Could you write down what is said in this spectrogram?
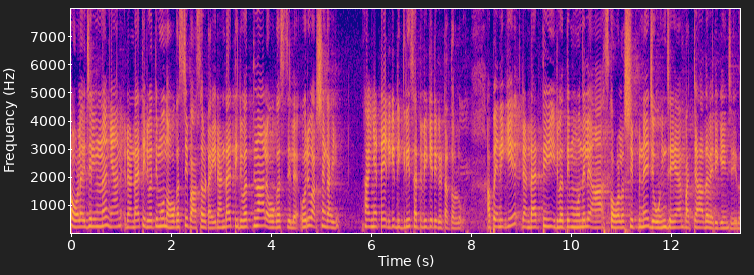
കോളേജിൽ നിന്ന് ഞാൻ രണ്ടായിരത്തി ഇരുപത്തി മൂന്ന് ഓഗസ്റ്റ് പാസ് ഔട്ടായി രണ്ടായിരത്തി ഇരുപത്തിനാല് ഓഗസ്റ്റിൽ ഒരു വർഷം കഴി കഴിഞ്ഞിട്ടേ എനിക്ക് ഡിഗ്രി സർട്ടിഫിക്കറ്റ് കിട്ടത്തുള്ളൂ. അപ്പോൾ എനിക്ക് രണ്ടായിരത്തി ഇരുപത്തി മൂന്നിൽ ആ സ്കോളർഷിപ്പിനെ ജോയിൻ ചെയ്യാൻ പറ്റാതെ വരികയും ചെയ്തു.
